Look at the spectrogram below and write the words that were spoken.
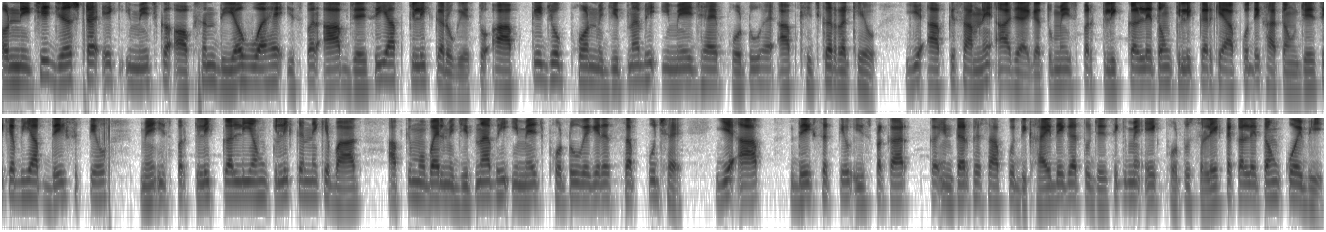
और नीचे जस्ट एक इमेज का ऑप्शन दिया हुआ है, इस पर आप जैसे ही आप क्लिक करोगे तो आपके जो फ़ोन में जितना भी इमेज है फ़ोटो है, आप खींच कर रखे हो, ये आपके सामने आ जाएगा। तो मैं इस पर क्लिक कर लेता हूँ क्लिक करके आपको दिखाता हूँ। जैसे कि अभी आप देख सकते हो, मैं इस पर क्लिक कर लिया हूँ। क्लिक करने के बाद आपके मोबाइल में जितना भी इमेज फ़ोटो वगैरह सब कुछ है, ये आप देख सकते हो। इस प्रकार का इंटरफेस आपको दिखाई देगा। तो जैसे कि मैं एक फ़ोटो सेलेक्ट कर लेता हूँ, कोई भी।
